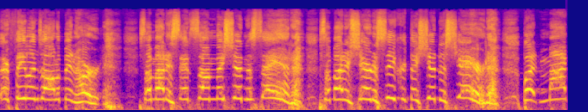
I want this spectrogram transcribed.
Their feelings ought to have been hurt. Somebody said something they shouldn't have said. Somebody shared a secret they shouldn't have shared. But my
